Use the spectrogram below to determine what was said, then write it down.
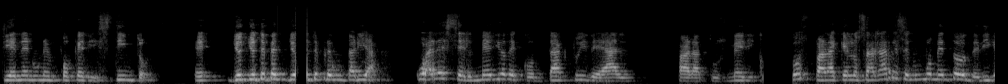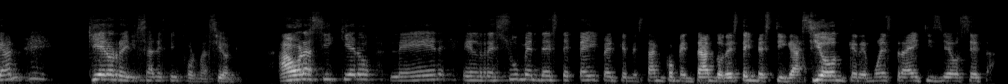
tienen un enfoque distinto. Eh, yo, yo, te, yo te preguntaría, ¿cuál es el medio de contacto ideal para tus médicos para que los agarres en un momento donde digan, quiero revisar esta información? Ahora sí quiero leer el resumen de este paper que me están comentando, de esta investigación que demuestra X, Y o Z.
